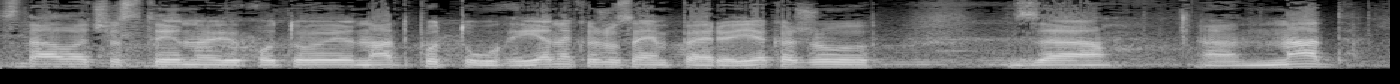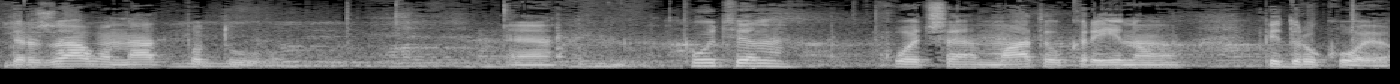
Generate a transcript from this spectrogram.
стала частиною отої надпотуги. Я не кажу за імперію, я кажу за е, наддержаву, надпотугу. Е, Путін хоче мати Україну під рукою.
